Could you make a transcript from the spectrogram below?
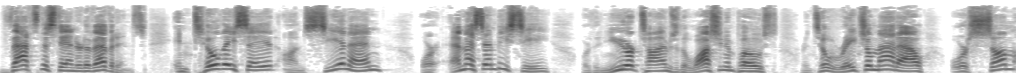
That's the standard of evidence. Until they say it on CNN or MSNBC or the New York Times or the Washington Post, or until Rachel Maddow or some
